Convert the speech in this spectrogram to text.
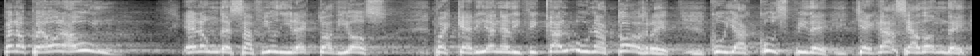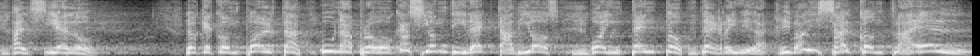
Pero peor aún, era un desafío directo a Dios, pues querían edificar una torre cuya cúspide llegase a donde? Al cielo lo que comporta una provocación directa a Dios o intento de rivalizar contra Él.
